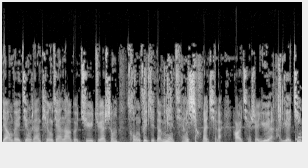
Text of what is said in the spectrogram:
杨伟竟然听见那个咀嚼声从自己的面前响了起来，而且是越来越近。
